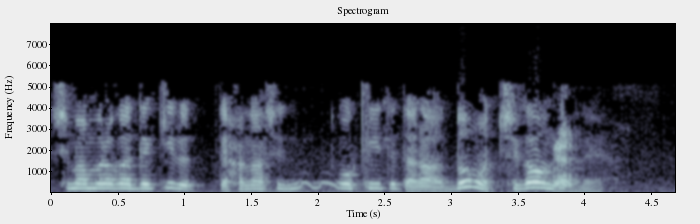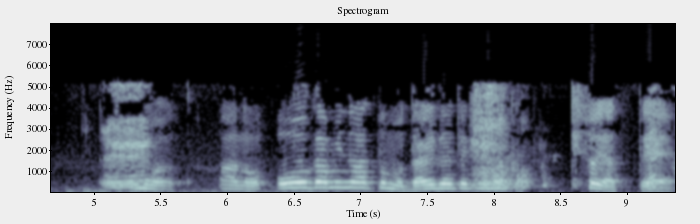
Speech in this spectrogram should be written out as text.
島村ができるって話を聞いてたら、どうも違うんだよね。へえもう、あの、大神の後も大々的になんか基礎やって、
